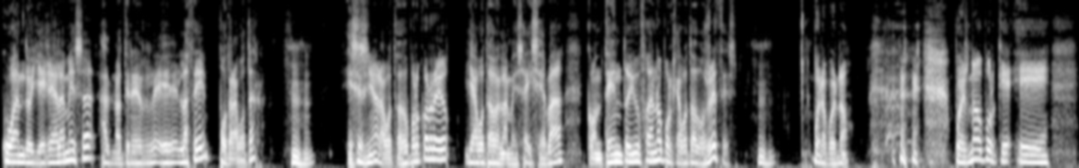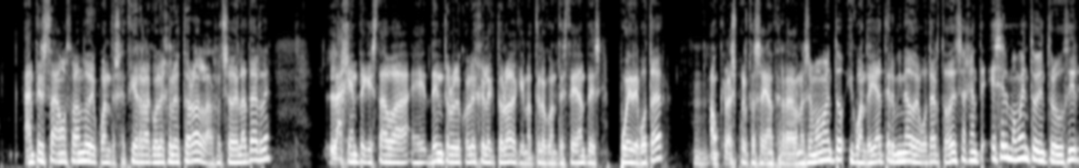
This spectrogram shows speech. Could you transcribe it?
cuando llegue a la mesa, al no tener eh, la C, podrá votar. Ese señor ha votado por correo y ha votado en la mesa y se va contento y ufano porque ha votado dos veces. Bueno, pues no. pues no, porque eh, antes estábamos hablando de cuando se cierra el colegio electoral a las 8 de la tarde la gente que estaba eh, dentro del colegio electoral, que no te lo contesté antes, puede votar, aunque las puertas se hayan cerrado en ese momento, y cuando ya ha terminado de votar toda esa gente, es el momento de introducir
